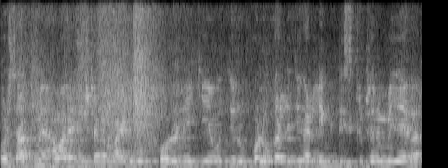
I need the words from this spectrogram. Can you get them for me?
और साथ में हमारे इंस्टाग्राम आईडी को फॉलो नहीं किया वो ज़रूर फॉलो कर लीजिएगा लिंक डिस्क्रिप्शन में मिल जाएगा।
